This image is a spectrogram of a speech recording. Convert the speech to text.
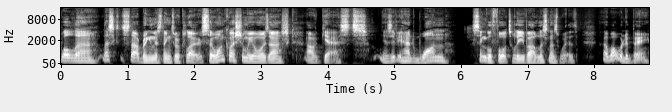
Well, uh, let's start bringing this thing to a close. So, one question we always ask our guests is if you had one single thought to leave our listeners with, uh, what would it be?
